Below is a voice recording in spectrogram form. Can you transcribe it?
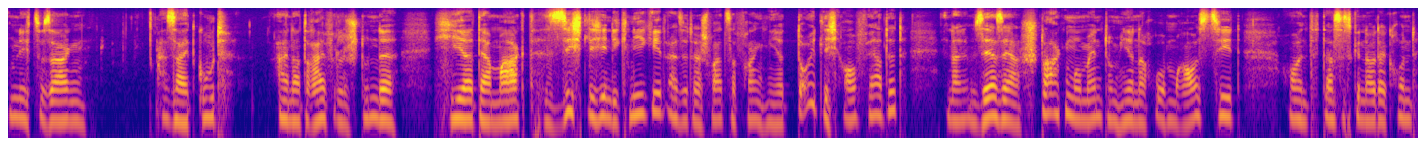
um nicht zu sagen seit gut einer Dreiviertelstunde hier der Markt sichtlich in die Knie geht, also der Schweizer Franken hier deutlich aufwertet, in einem sehr, sehr starken Momentum hier nach oben rauszieht. Und das ist genau der Grund,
